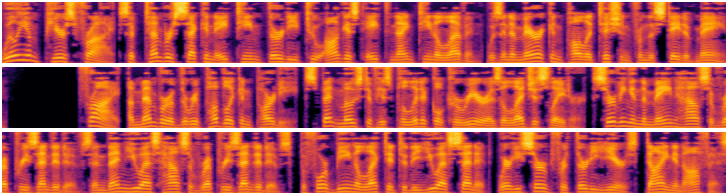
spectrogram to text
William Pierce Frye September 2, 1830 to August 8, 1911 was an American politician from the state of Maine. Frye, a member of the Republican Party, spent most of his political career as a legislator, serving in the Maine House of Representatives and then U.S. House of Representatives, before being elected to the U.S. Senate, where he served for 30 years, dying in office.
